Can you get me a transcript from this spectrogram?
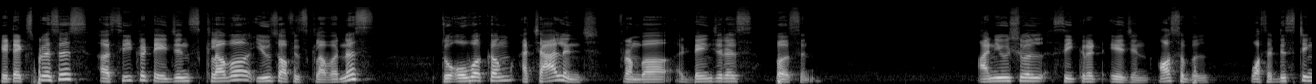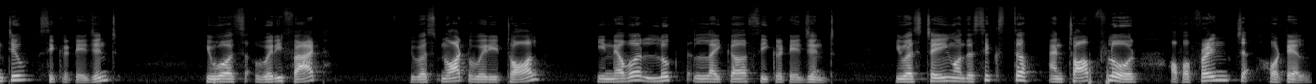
It expresses a secret agent's clever use of his cleverness to overcome a challenge from a dangerous person. Unusual secret agent Ausable was a distinctive secret agent. He was very fat. He was not very tall. He never looked like a secret agent. He was staying on the sixth and top floor of a French hotel.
